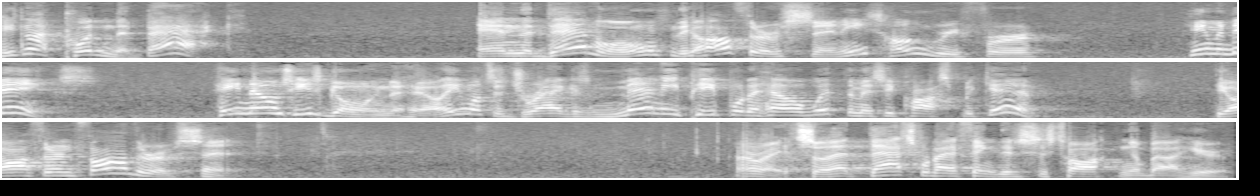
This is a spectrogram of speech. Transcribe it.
He's not putting it back. And the devil, the author of sin, he's hungry for human beings. He knows he's going to hell. He wants to drag as many people to hell with him as he possibly can. The author and father of sin. All right, so that, that's what I think this is talking about here.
